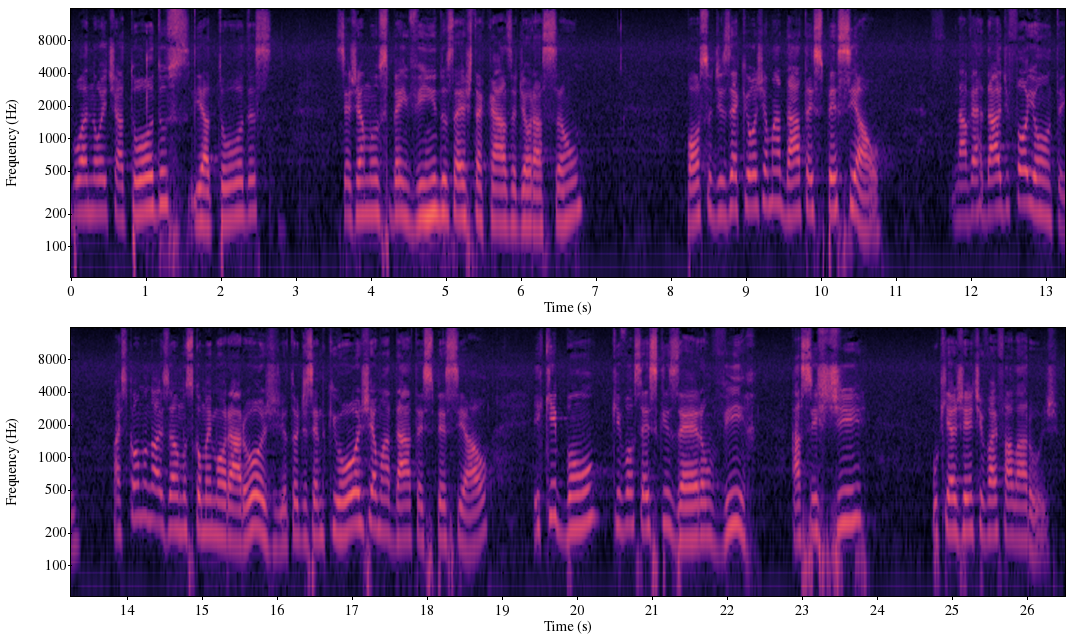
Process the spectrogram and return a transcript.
Boa noite a todos e a todas. Sejamos bem-vindos a esta casa de oração. Posso dizer que hoje é uma data especial. Na verdade, foi ontem. Mas como nós vamos comemorar hoje, eu estou dizendo que hoje é uma data especial. E que bom que vocês quiseram vir assistir o que a gente vai falar hoje.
